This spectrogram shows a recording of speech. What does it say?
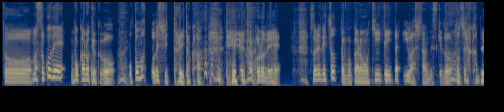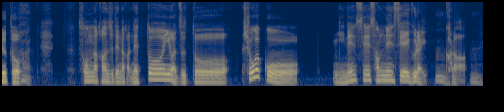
と、まあ、そこでボカロ曲をはいオトマットで知ったりとか っていうところで、それでちょっとボカロも聞いていたいはしたんですけど、はいどちらかというと、はい。そんな感じで、なんかネットにはずっと、小学校2年生、3年生ぐらいうん。からうん。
